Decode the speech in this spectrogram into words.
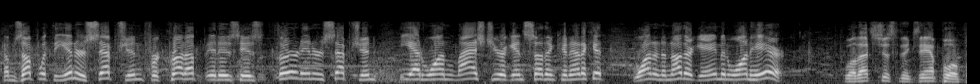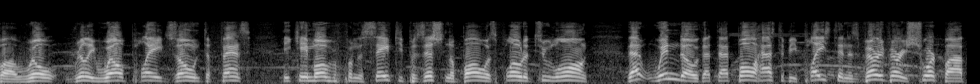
comes up with the interception. For Crudup, it is his third interception. He had one last year against Southern Connecticut, one in another game, and one here. Well, that's just an example of uh, will, really well played zone defense. He came over from the safety position. The ball was floated too long that window that that ball has to be placed in is very, very short, Bob,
